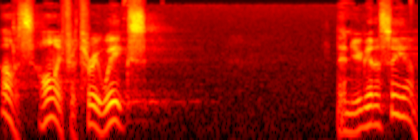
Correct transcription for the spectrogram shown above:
Well, it's only for three weeks. Then you're going to see them.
